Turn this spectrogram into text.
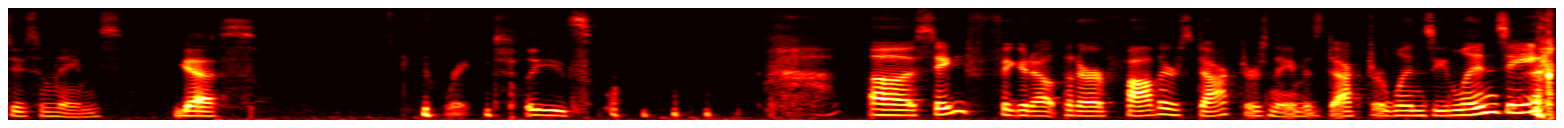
do some names? Yes, Great. please. Uh, Sadie figured out that our father's doctor's name is Dr. Lindsay Lindsay.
